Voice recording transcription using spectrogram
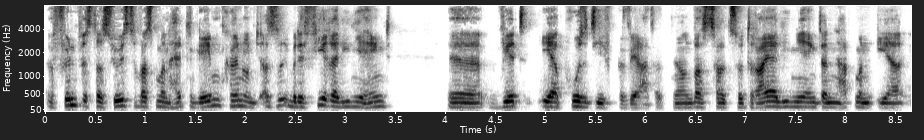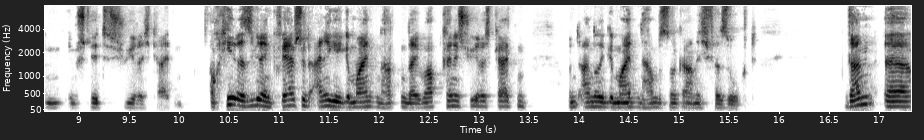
äh, fünf ist das Höchste, was man hätte geben können und alles, was über der Viererlinie hängt, wird eher positiv bewertet. Und was halt zur Dreierlinie hängt, dann hat man eher im, im Schnitt Schwierigkeiten. Auch hier, das ist wieder ein Querschnitt. Einige Gemeinden hatten da überhaupt keine Schwierigkeiten und andere Gemeinden haben es noch gar nicht versucht. Dann, äh,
